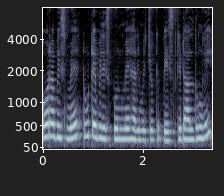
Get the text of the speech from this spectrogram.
और अब इसमें टू टेबल स्पून में हरी मिर्चों के पेस्ट की डाल दूँगी।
